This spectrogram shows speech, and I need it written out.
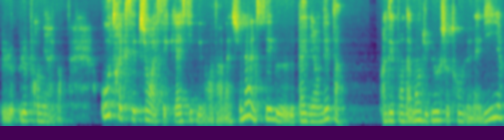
le, premier exemple. Autre exception assez classique du droit international, c'est le pavillon d'État. Indépendamment du lieu où se trouve le navire,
